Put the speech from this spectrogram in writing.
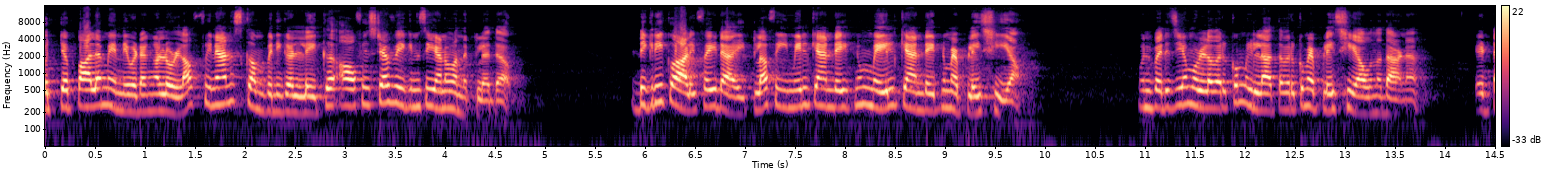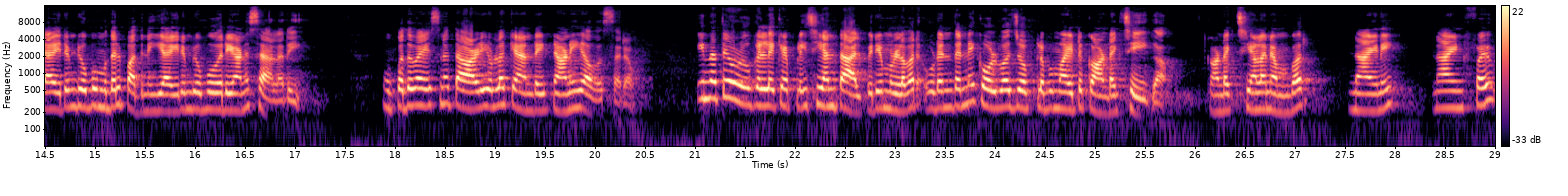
ഒറ്റപ്പാലം എന്നിവിടങ്ങളിലുള്ള ഫിനാൻസ് കമ്പനികളിലേക്ക് ഓഫീസ് സ്റ്റാഫ് വേക്കൻസിയാണ് വന്നിട്ടുള്ളത്. ഡിഗ്രി ക്വാളിഫൈഡ് ആയിട്ടുള്ള ഫീമെയിൽ കാൻഡിഡേറ്റിനും മെയിൽ കാൻഡിഡേറ്റിനും അപ്ലൈ ചെയ്യാം. മുൻപരിചയമുള്ളവർക്കും ഇല്ലാത്തവർക്കും അപ്ലൈ ചെയ്യാവുന്നതാണ്. എട്ടായിരം രൂപ മുതൽ പതിനയ്യായിരം രൂപ വരെയാണ് സാലറി മുപ്പത് വയസ്സിന് താഴെയുള്ള കാൻഡിഡേറ്റിനാണ് ഈ അവസരം. ഇന്നത്തെ ഒഴിവുകളിലേക്ക് അപ്ലൈ ചെയ്യാൻ താല്പര്യമുള്ളവർ ഉടൻ തന്നെ കോൾവ ജോബ് ക്ലബ്ബുമായിട്ട് കോൺടാക്ട് ചെയ്യുക. കോൺടാക്ട് ചെയ്യാനുള്ള number nine eight nine five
